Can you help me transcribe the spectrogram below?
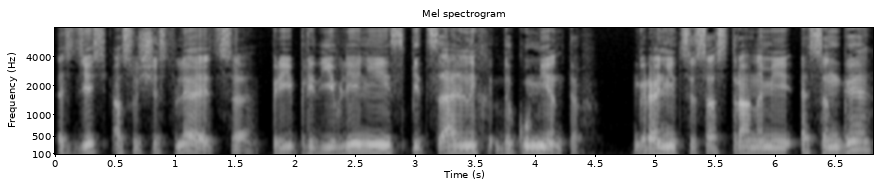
здесь осуществляется при предъявлении специальных документов. Границы со странами СНГ,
